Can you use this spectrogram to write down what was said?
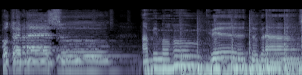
potrebné sú, aby mohol kvietok rásť.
